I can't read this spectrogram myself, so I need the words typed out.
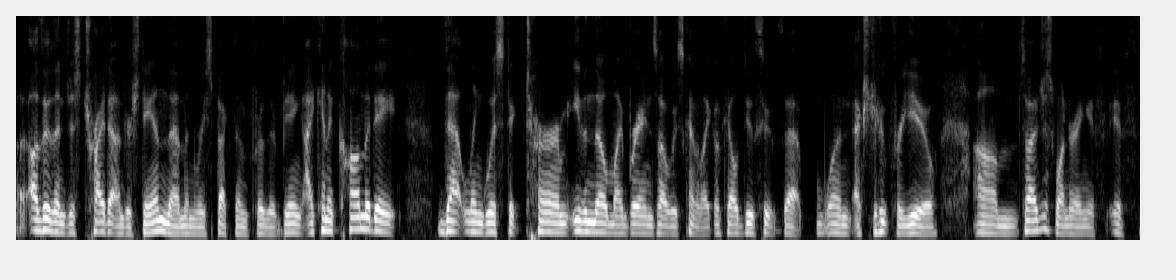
uh, other than just try to understand them and respect them for their being. I can accommodate that linguistic term, even though my brain's always kind of like, okay, I'll do through that one extra hoop for you. Um, so I'm just wondering if if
